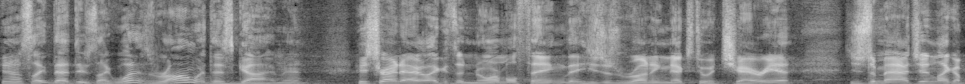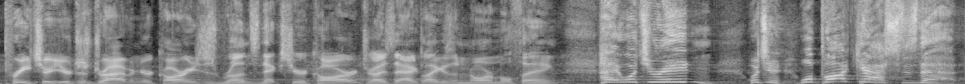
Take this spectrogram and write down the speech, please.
You know, it's like that dude's like, what is wrong with this guy, man? He's trying to act like it's a normal thing that he's just running next to a chariot. You just imagine like a preacher, you're just driving your car, and he just runs next to your car and tries to act like it's a normal thing. Hey, what you reading? What you what podcast is that?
